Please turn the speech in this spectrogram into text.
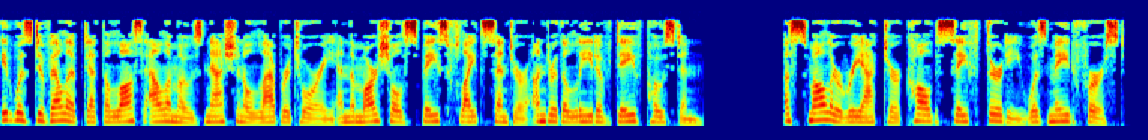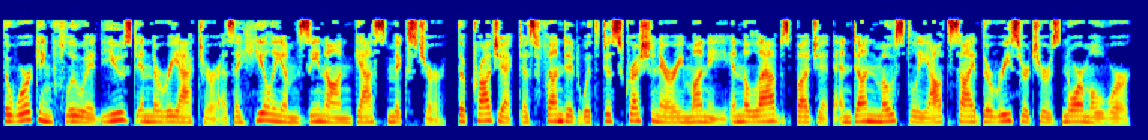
It was developed at the Los Alamos National Laboratory and the Marshall Space Flight Center under the lead of Dave Poston. A smaller reactor called SAFE-30 was made first. The working fluid used in the reactor is a helium-xenon gas mixture. The project is funded with discretionary money in the lab's budget and done mostly outside the researchers' normal work.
